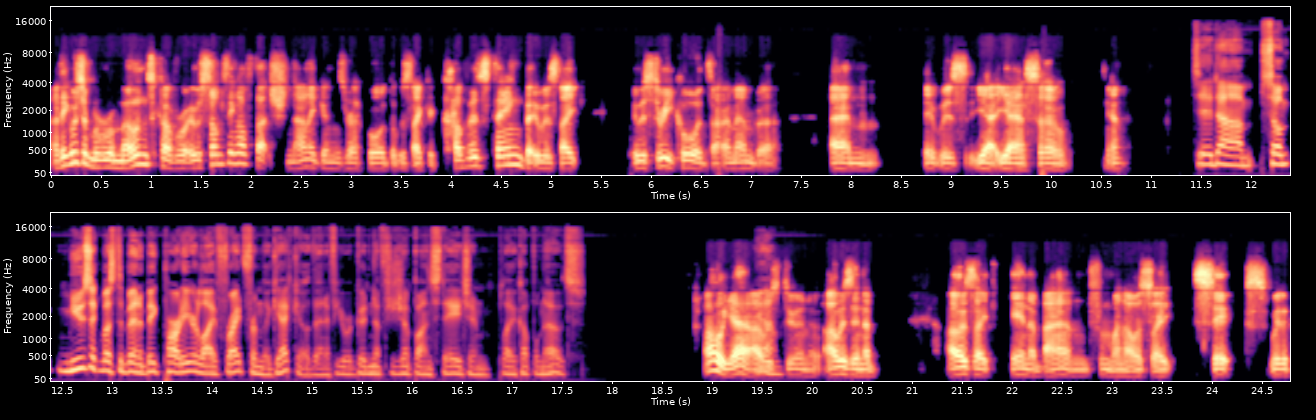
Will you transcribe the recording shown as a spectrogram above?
I think it was a Ramones cover. It was something off that Shenanigans record that was like a covers thing, but it was like, it was three chords, I remember. Um, it was, yeah, yeah. So, yeah. Did um so music must have been a big part of your life right from the get go then if you were good enough to jump on stage and play a couple notes. Oh yeah, yeah, I was doing it. I was in a, I was like in a band from when I was like six. With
